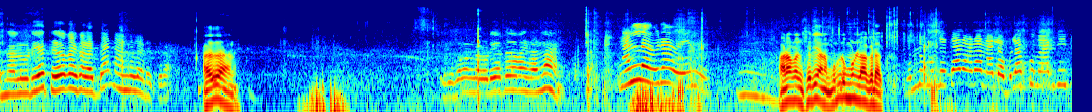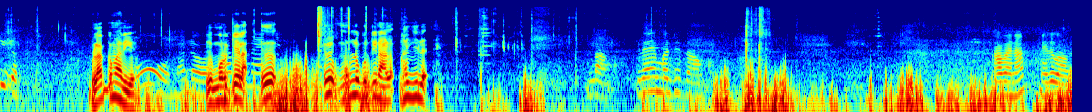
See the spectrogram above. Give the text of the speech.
எங்களுடைய தேவைகளை தான் நாங்கள் எடுக்கிறோம். அதுதான் இது எங்களுடைய தேவைகள்லாம் நல்ல விட வேணும் ஆனால் கொஞ்சம் சரியான முள்ளு முள்ளாக கிடக்கு. முள்ளு முள்ளு தான் ஆனால் நல்ல விளக்கு மாதிரியோ? இது முறுக்கலாம் இது இது முள்ளு குத்தினாலும் கையில். கவனம் மெதுவாக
